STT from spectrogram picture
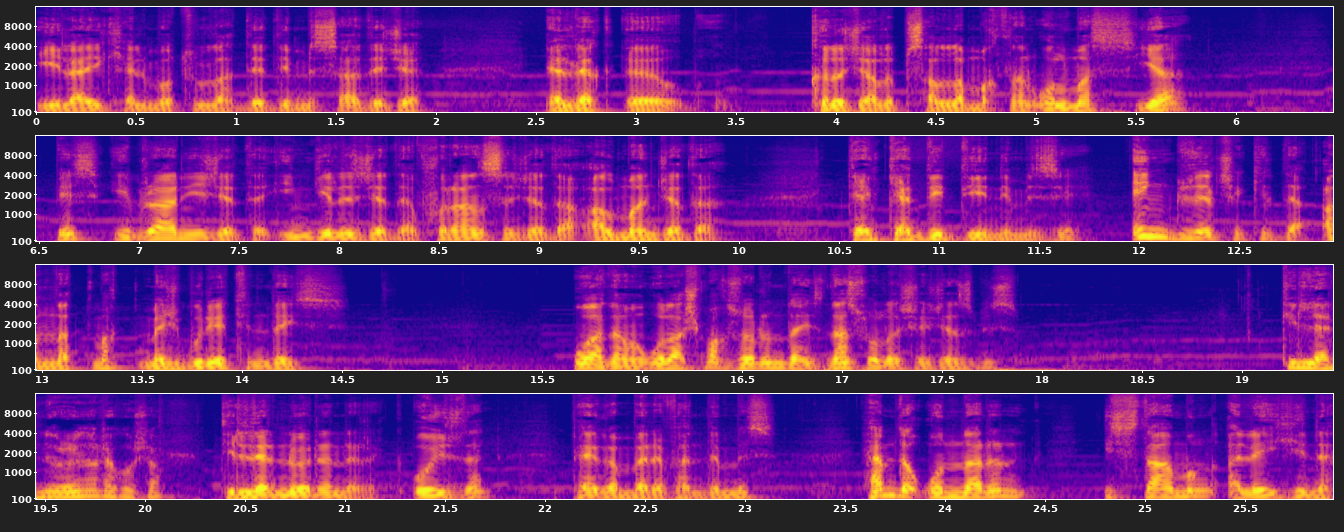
ilahi kelimetullah dediğimiz sadece elde e, kılıcı alıp sallamaktan olmaz. Ya biz İbranice'de, İngilizce'de, Fransızca'da, Almanca'da kendi dinimizi en güzel şekilde anlatmak mecburiyetindeyiz. O adama ulaşmak zorundayız. Nasıl ulaşacağız biz? Dillerini öğrenerek hocam. Dillerini öğrenerek. O yüzden Peygamber Efendimiz hem de onların İslam'ın aleyhine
